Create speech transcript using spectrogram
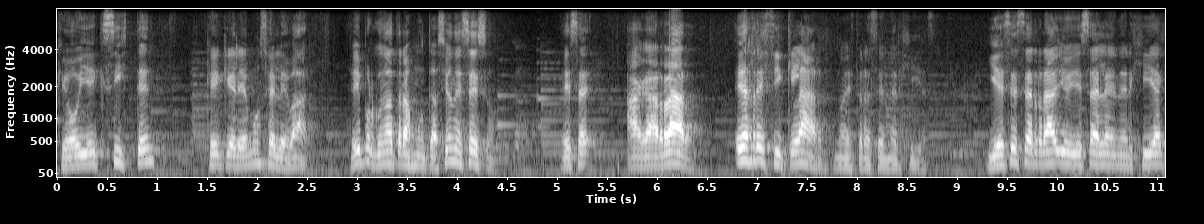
que hoy existen que queremos elevar. Porque una transmutación es eso, es agarrar, es reciclar nuestras energías. Y es ese rayo y esa es la energía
